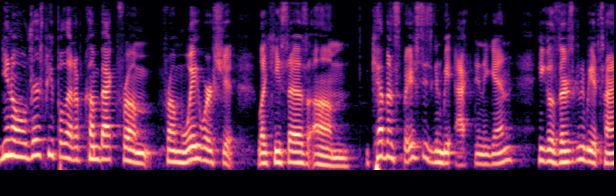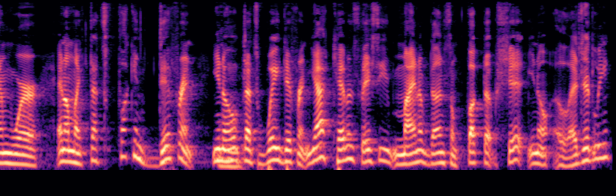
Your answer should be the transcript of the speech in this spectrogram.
you know, there's people that have come back from from way worse shit. Like he says, um, Kevin Spacey's gonna be acting again. He goes, there's gonna be a time where, and I'm like, that's fucking different. You know, Mm-hmm. that's way different. Yeah, Kevin Spacey might have done some fucked up shit, you know, allegedly,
